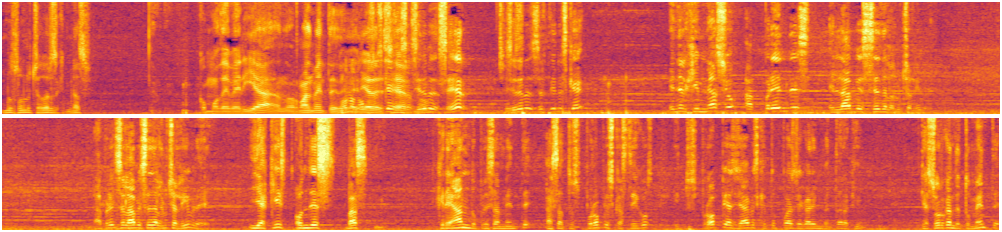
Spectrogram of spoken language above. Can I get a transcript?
no son luchadores de gimnasio. Como debería, normalmente No, no, no, debería pues es que ser. es así ¿no? debe de ser. Sí, así sí. debe de ser. Tienes que. En el gimnasio aprendes el ABC de la lucha libre. Aprendes el ABC de la lucha libre. Y aquí es donde vas creando precisamente hasta tus propios castigos y tus propias llaves que tú puedas llegar a inventar aquí, que surjan de tu mente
